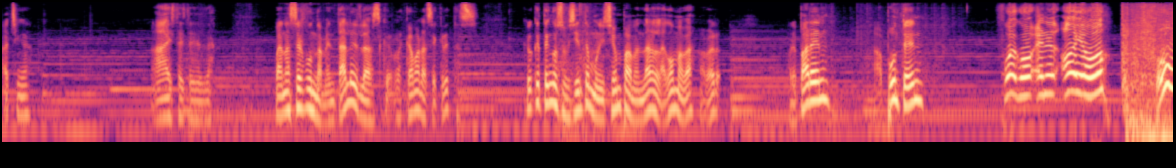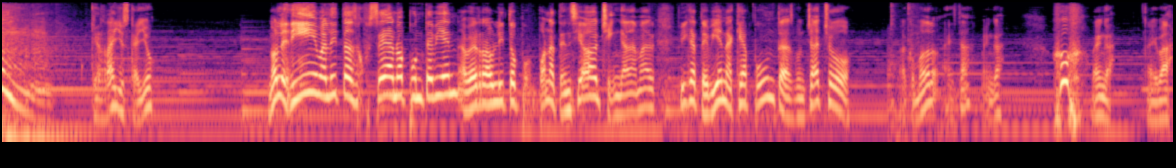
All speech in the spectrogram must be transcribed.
Ah, chinga. Ah, ahí está, ahí está, ahí está. Van a ser fundamentales las cámaras secretas. Creo que tengo suficiente munición para mandar a la goma, va. A ver. Preparen. Apunten. Fuego en el hoyo. ¡Bum! ¿Qué rayos cayó? No le di, maldita sea, no apunté bien. A ver, Raulito, pon, atención, chingada madre. Fíjate bien a qué apuntas, muchacho. Acomódalo, ahí está, venga. Uf, venga, ahí va.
